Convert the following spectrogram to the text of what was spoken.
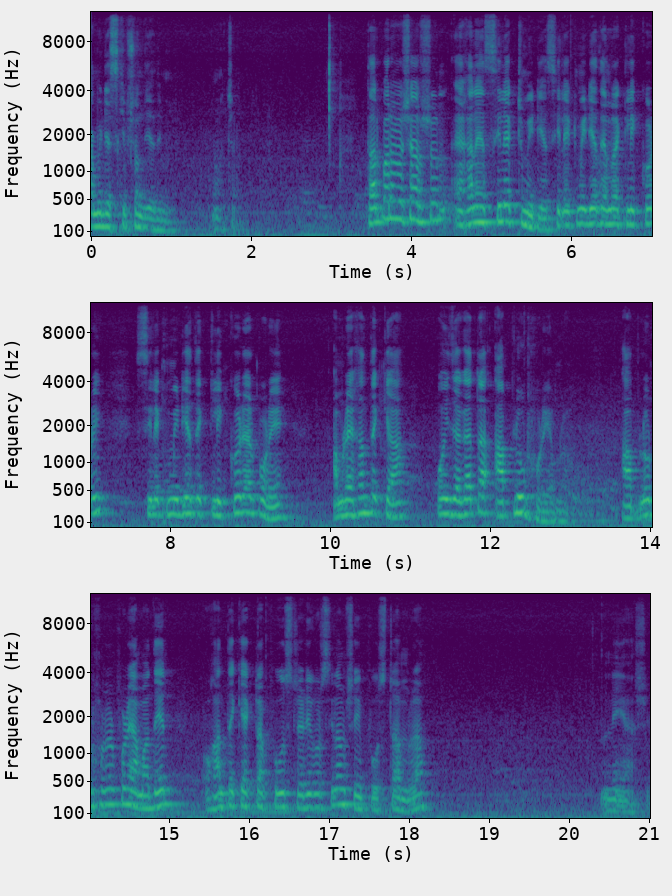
আমি ডেসক্রিপশন দিয়ে দিব আচ্ছা। তারপরে আসুন এখানে সিলেক্ট মিডিয়া সিলেক্ট মিডিয়াতে আমরা ক্লিক করি। সিলেক্ট মিডিয়াতে ক্লিক করার পরে আমরা এখান থেকে ওই জায়গাটা আপলোড করি আমরা। আপলোড করার পরে আমাদের ওখান থেকে একটা পোস্ট রেডি করছিলাম, সেই পোস্টটা আমরা নিয়ে আসি।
